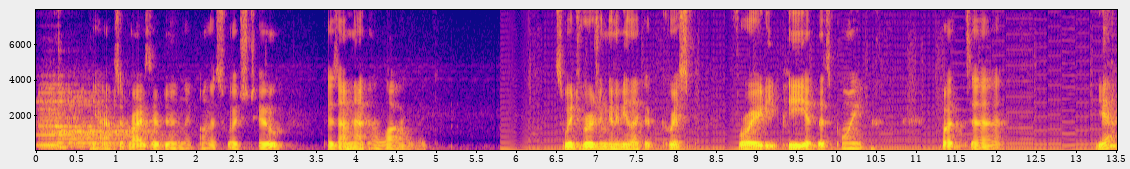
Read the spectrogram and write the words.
yeah, I'm surprised they're doing like on the Switch too, because I'm not gonna lie, like Switch version gonna be like a crisp 480p at this point, but uh, yeah,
